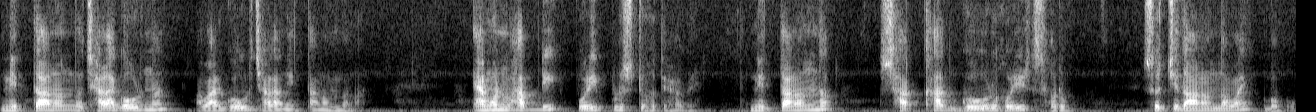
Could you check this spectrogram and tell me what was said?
নিত্যানন্দ ছাড়া গৌড় নন, আবার গৌড় ছাড়া নিত্যানন্দ নন। এমন ভাবটি পরিপুষ্ট হতে হবে। নিত্যানন্দ সাক্ষাৎ গৌর হরির স্বরূপ। সচ্চিদানন্দময় বপু।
